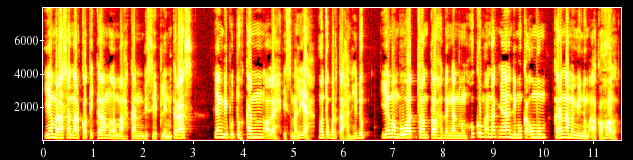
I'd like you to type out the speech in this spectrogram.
Ia merasa narkotika melemahkan disiplin keras yang dibutuhkan oleh Ismailiyah untuk bertahan hidup. Ia membuat contoh dengan menghukum anaknya di muka umum karena meminum alkohol,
